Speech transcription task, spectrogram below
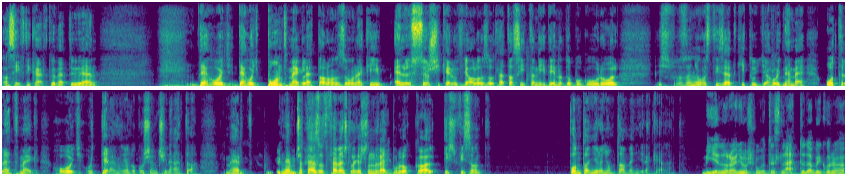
a safety car követően. De hogy, de hogy pont meg lett Alonso neki, először sikerült ugye Alonso-t letaszítani idén a dobogóról, és az a 8 tized ki tudja, hogy nem-e ott lett meg, hogy, hogy tényleg nagyon okosan csinálta. Mert nem csatázott feleslegesen Red Bullokkal, és viszont pont annyira nyomta, amennyire kellett. Milyen aranyos volt, ezt láttad, amikor a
